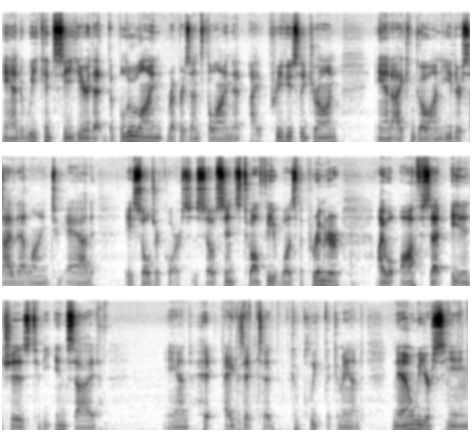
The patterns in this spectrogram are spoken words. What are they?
and we can see here that the blue line represents the line that I previously drawn and I can go on either side of that line to add a soldier course. So since 12 feet was the perimeter, I will offset 8 inches to the inside and hit exit to complete the command. Now we are seeing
